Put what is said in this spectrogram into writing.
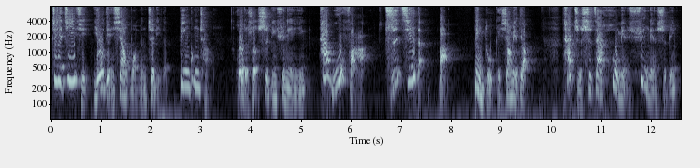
这些记忆体有点像我们这里的兵工厂，或者说士兵训练营，它无法直接的把病毒给消灭掉，它只是在后面训练士兵。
